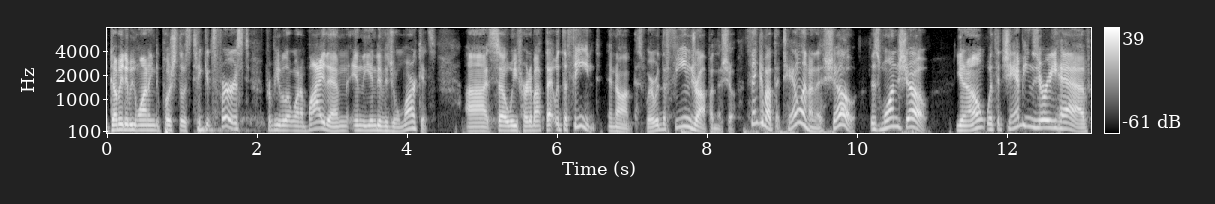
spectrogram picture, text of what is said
WWE wanting to push those tickets first for people that want to buy them in the individual markets. Uh, so we've heard about that with the Fiend in August. Where would the Fiend drop on the show? Think about the talent on this show. This one show, you know, with the champions you already have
